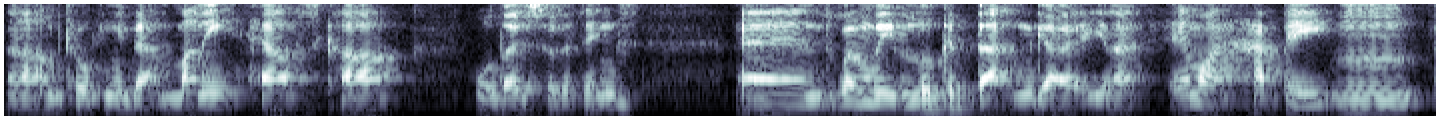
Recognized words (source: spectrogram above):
Uh, I'm talking about money, house, car, all those sort of things. And when we look at that and go, you know, am I happy? Mm,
